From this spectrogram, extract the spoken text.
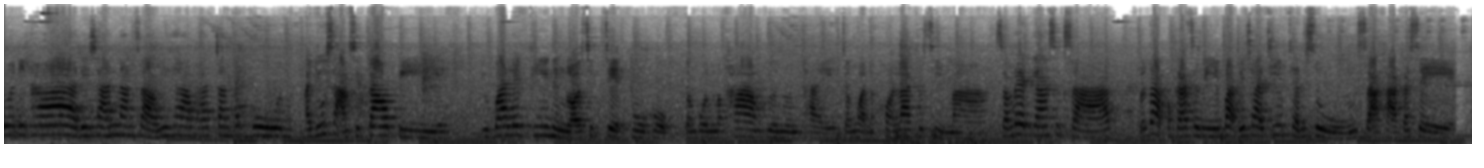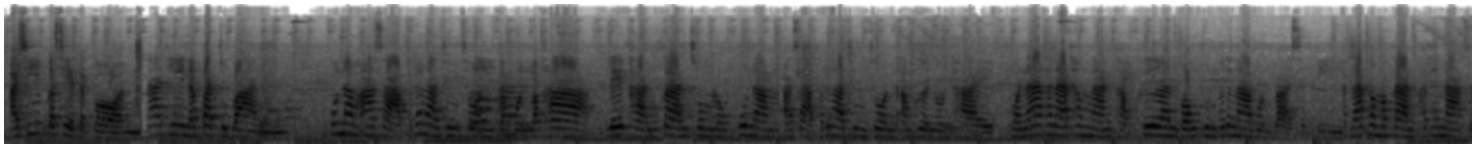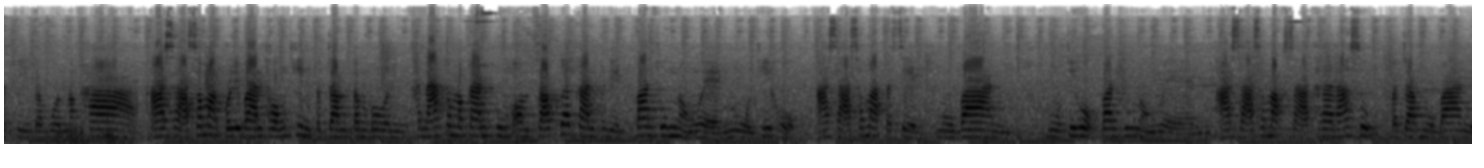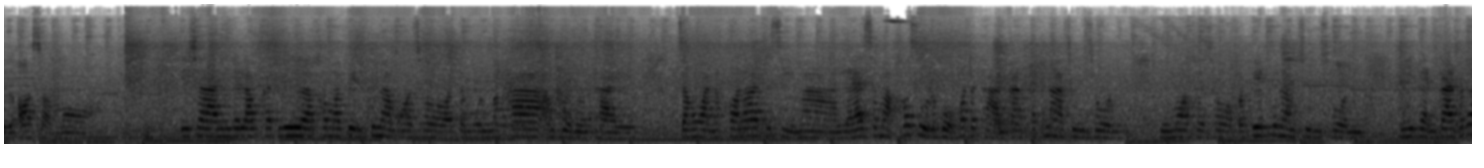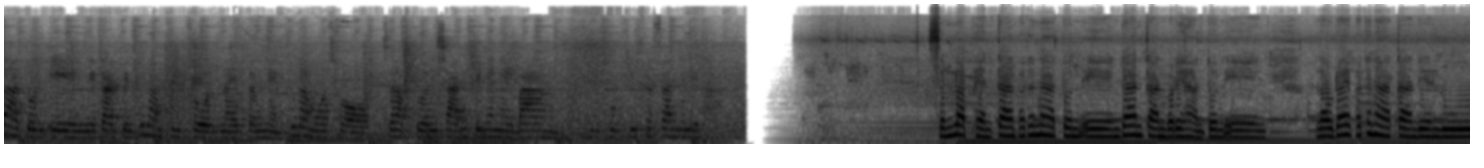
สวัสดีค่ะ ดิฉันนางสาวนิชาพัฒน์จันทกูล อายุ 39 ปี อยู่บ้านเลขที่ 117หมู่6ตำบลมะข้ามอำเภอโนนไทย จังหวัดนครราชสีมา สำเร็จการศึกษา ระดับประกาศนียบัตรวิชาชีพชั้นสูง สาขาเกษตร อาชีพเกษตรกร หน้าที่ณปัจจุบัน ผู้นำอาสาพัฒนาชุมชนตำบลมะค่า เลขานุการชมรมผู้นำอาสาพัฒนาชุมชนอำเภอโนนไทย หัวหน้าคณะทำงานขับเคลื่อนกองทุนพัฒนาบทบาทสตรี คณะกรรมการพัฒนาสตรีตำบลมะค่า อาสาสมัครบริบาลท้องถิ่นประจำตำบล คณะกรรมการกลุ่มออมทรัพย์เพื่อการผลิตบ้านทุ่งหนองแหวนหมู่ที่ 6 อาสาสมัครเกษตรหมู่บ้านหมู่ที่ 6 บ้านทุ่งหนองแหวน อาสาสมัครสาธารณสุขประจำหมู่บ้านหรืออสม ดิฉันได้รับคัดเลือกเข้ามาเป็นผู้นำอชตำบลมะค่าอำเภอโนนไทย จังหวัดนครราชสีมา และสมัครเข้าสู่ระบบมาตรฐานการพัฒนาชุมชน หรือมทช ประเภทผู้นำชุมชน มีแผนการพัฒนาตนเองในการเป็นผู้นำชุมชน ในตำแหน่งผู้นำอชสำหรับตัวดิฉันเป็นยังไงบ้างมีชมคลิปสั้นๆได้เลยค่ะสำหรับแผนการพัฒนาตนเอง ด้านการบริหารตนเอง เราได้พัฒนาการเรียนรู้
